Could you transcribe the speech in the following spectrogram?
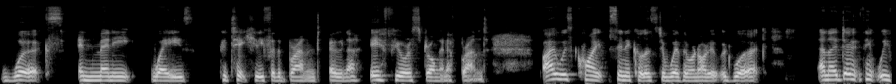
works in many ways, particularly for the brand owner, if you're a strong enough brand. I was quite cynical as to whether or not it would work. And I don't think we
